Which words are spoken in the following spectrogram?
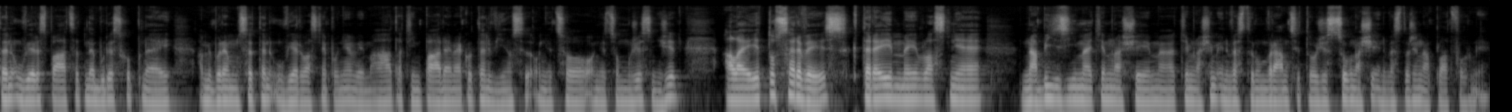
ten úvěr splácet nebude schopný a my budeme muset ten úvěr vlastně po něm vymáhat a tím pádem jako ten výnos se o něco, o něco může snížit. Ale je to servis, který my vlastně nabízíme těm našim, těm našim investorům v rámci toho, že jsou naši investoři na platformě.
